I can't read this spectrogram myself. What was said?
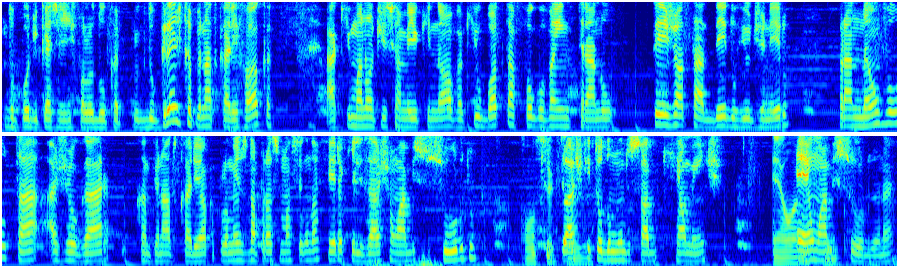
do podcast, a gente falou do, do grande campeonato carioca. Aqui uma notícia meio que nova, que o Botafogo vai entrar no TJD do Rio de Janeiro para não voltar a jogar o campeonato carioca, pelo menos na próxima segunda-feira, que eles acham um absurdo. Com certeza. eu acho que todo mundo sabe que realmente é um é absurdo. um absurdo, né?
